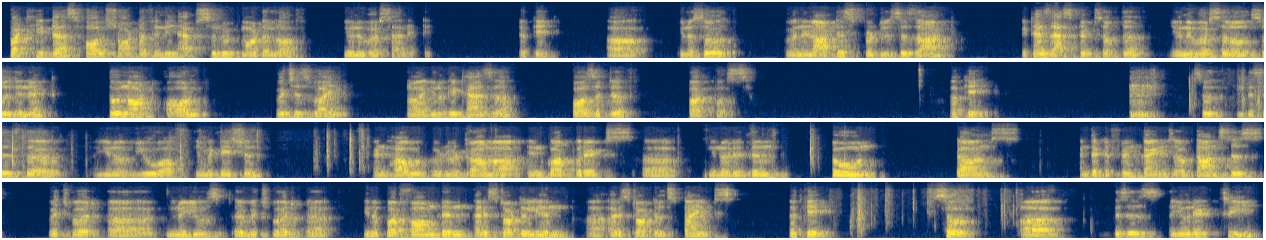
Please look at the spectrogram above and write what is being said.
but he does fall short of any absolute model of universality. Okay, uh, you know, so when an artist produces art, it has aspects of the universal also in it, though not all, which is why uh, you know it has a positive purpose. Okay, so this is the you know view of imitation and how you know, drama incorporates uh, you know rhythm, tone, dance, and the different kinds of dances which were uh, you know used, uh, which were uh, you know performed in Aristotelian uh, Aristotle's times Okay, so uh, this is unit three,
